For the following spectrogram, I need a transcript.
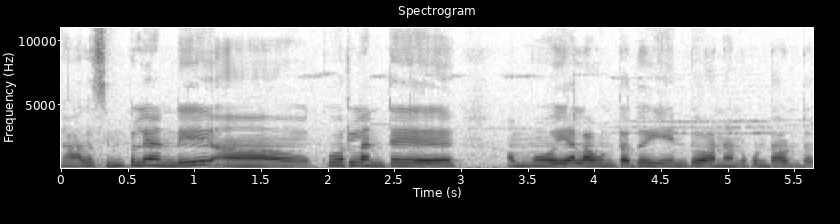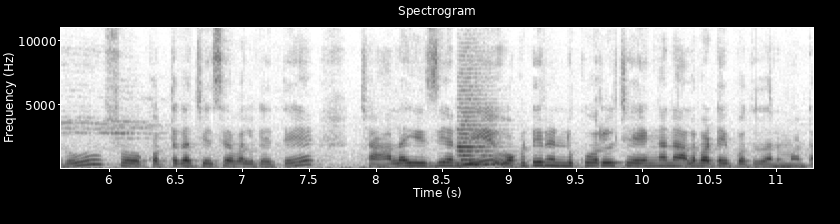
చాలా సింపులే అండి. కూరలు అంటే అమ్మో ఎలా ఉంటుందో ఏంటో అని అనుకుంటా ఉంటారు. సో కొత్తగా చేసే వాళ్ళకైతే చాలా ఈజీ అండి. ఒకటి రెండు కూరలు చేయంగానే అలవాటు అయిపోతుంది అనమాట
